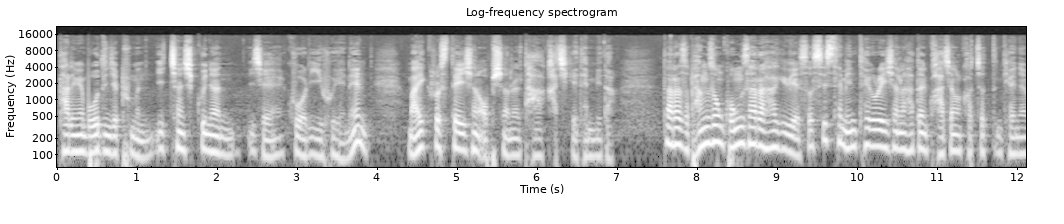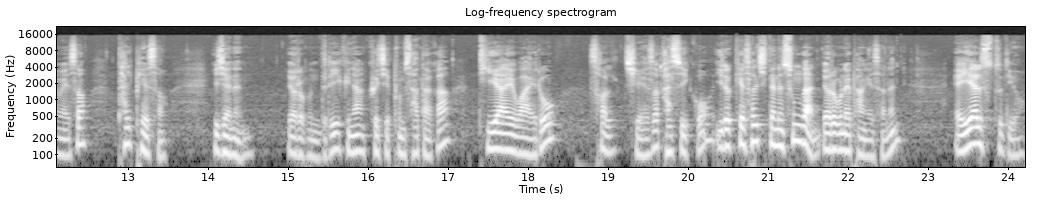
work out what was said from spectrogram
다림의 모든 제품은 2019년 이제 9월 이후에는 마이크로 스테이션 옵션을 다 가지게 됩니다. 따라서 방송 공사를 하기 위해서 시스템 integration을 하던 과정을 거쳤던 개념에서 탈피해서 이제는 여러분들이 그냥 그 제품 사다가 DIY로 설치해서 갈 수 있고 이렇게 설치되는 순간 여러분의 방에서는 AR 스튜디오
